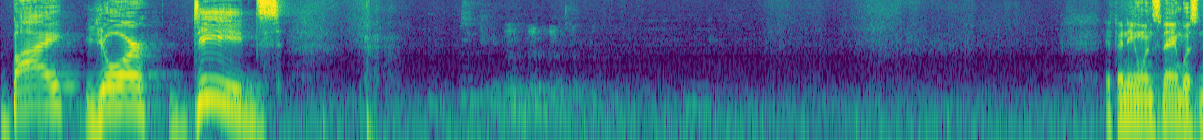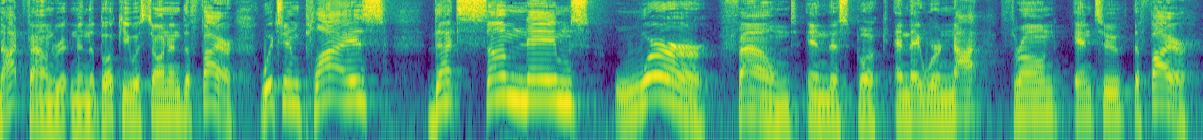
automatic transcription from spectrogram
By your deeds. If anyone's name was not found written in the book, he was thrown into the fire, which implies that some names were found in this book and they were not thrown into the fire.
